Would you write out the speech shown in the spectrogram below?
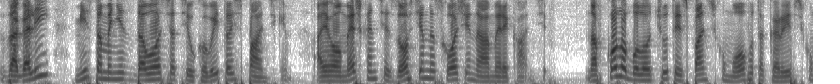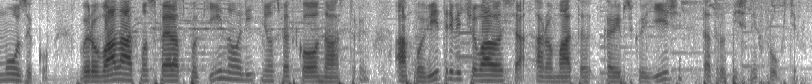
Взагалі, місто мені здалося цілковито іспанським, а його мешканці зовсім не схожі на американців. Навколо було чути іспанську мову та карибську музику, вирувала атмосфера спокійного літнього святкового настрою, а в повітрі відчувалося аромати карибської їжі та тропічних фруктів.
